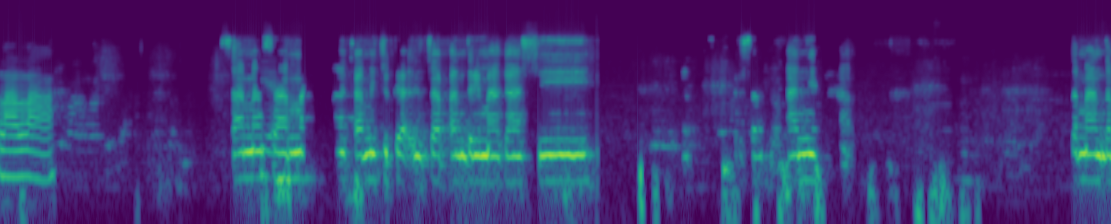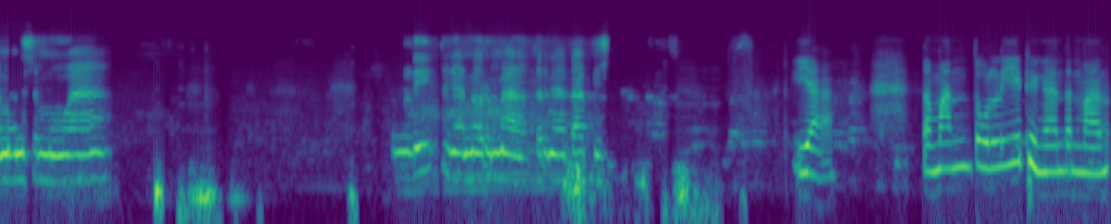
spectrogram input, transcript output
Lala. Sama-sama kami juga ucapan terima kasih kersamaannya teman-teman semua pulih dengan normal ternyata bisa Iya. Teman tuli dengan teman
